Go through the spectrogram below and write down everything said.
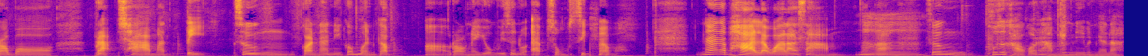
รบประชามติ ซึ่งก่อนหน้านี้ก็เหมือนกับอรองนายกวิษณุแอบส่งซิกมาบอก น่าจะผ่านแหละวาระสามนะคะ ซึ่งผู้สื่อข่าวก็ถามเรื่องนี้เหมือนกันนะ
